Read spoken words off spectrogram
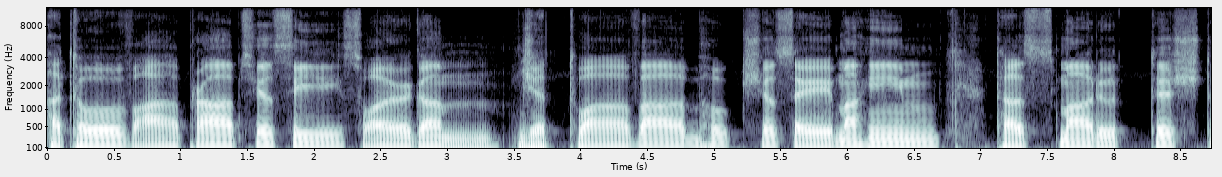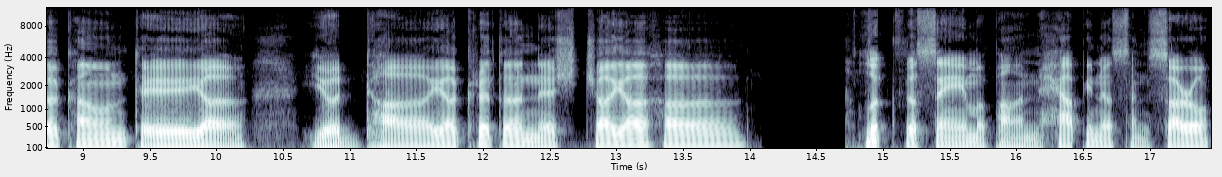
Hato va swargam, jitva va bhukshase mahim, tasmaruttishta kaunteya, yuddhaya krita nishchayaha. look the same upon happiness and sorrow,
